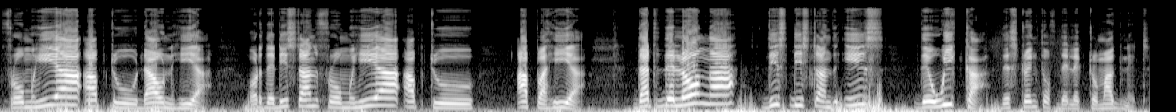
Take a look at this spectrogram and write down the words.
from here up to down here or the distance from here up to upper here. That the longer this distance is, the weaker the strength of the electromagnet.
